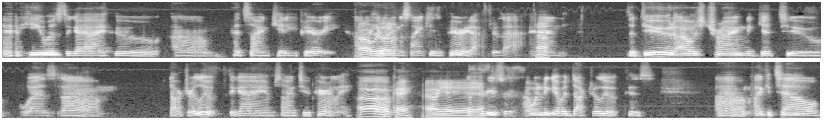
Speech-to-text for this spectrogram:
and he was the guy who um, had signed Katy Perry. Uh, Oh, He went on to sign Katy Perry after that, Ah. and the dude I was trying to get to was um, Dr. Luke, the guy I'm signed to currently Oh, Um, okay. Oh, yeah, yeah, the yeah. producer. I wanted to get with Dr. Luke because um, I could tell,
